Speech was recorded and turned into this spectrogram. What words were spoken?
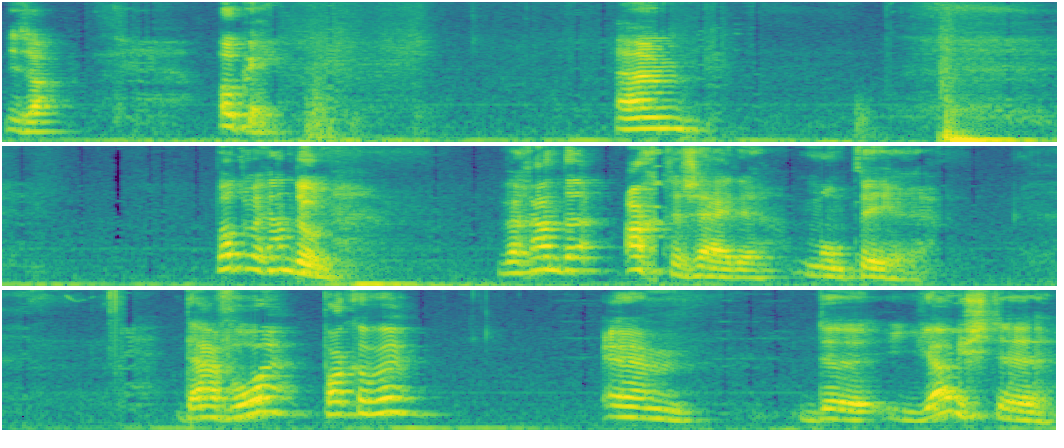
Zo, oké. Okay. Um, wat we gaan doen. We gaan de achterzijde monteren. Daarvoor pakken we um, de juiste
